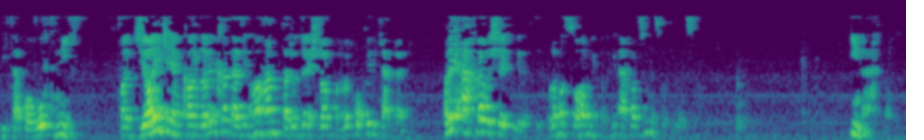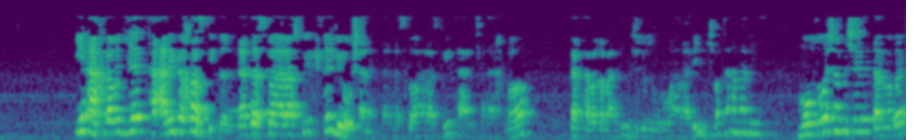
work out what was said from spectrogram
بیتفاوت نیست. تا جایی که امکان داره می‌خواد از اینها هم در اونجا اشراف کنه ولی خب خیلی کمرنگی حالا یه اخلاق شکل گرفته. حالا ما سوال می‌کنیم این اخلاق چه نسبتی به این اخلاق. این اخلاق یه تعریف خاصی داره. در دستگاه ارسطویی خیلی روشنه. در دستگاه ارسطویی تعریف اخلاق در طبقه بندی میشه جز علوم عملی میشات عملی. موضوعش هم میشه در واقع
